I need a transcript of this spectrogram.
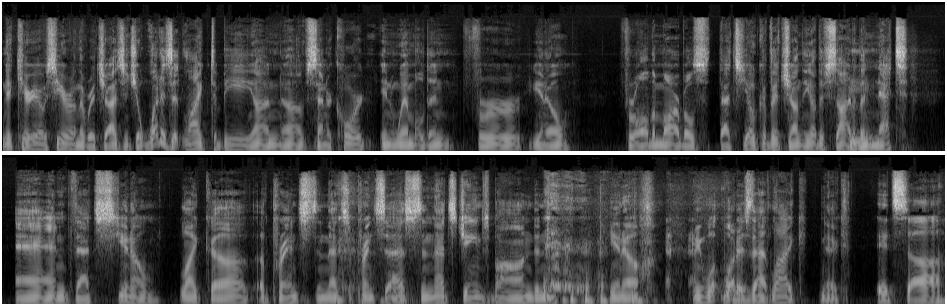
Nick Kyrgios here on the Rich Eisen Show. What is it like to be on uh, center court in Wimbledon for you know for all the marbles? That's Djokovic on the other side of the net, and that's you know like uh, a prince, and that's a princess, and that's James Bond, and you know, I mean, what what is that like, Nick? it's uh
